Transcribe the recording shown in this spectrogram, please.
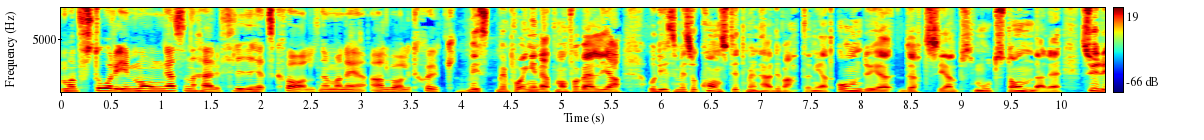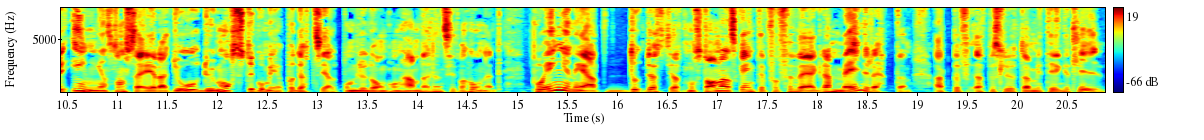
man står i många sådana här frihetskval när man är allvarligt sjuk. Visst, men poängen är att man får välja. Och det som är så konstigt med den här debatten är att om du är dödshjälpsmotståndare så är det ingen som säger att jo, du måste gå med på dödshjälp om du någon gång hamnar i den situationen. Poängen är att Dödshjälpsmotståndaren ska inte få förvägra mig rätten att, att besluta om mitt eget liv.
